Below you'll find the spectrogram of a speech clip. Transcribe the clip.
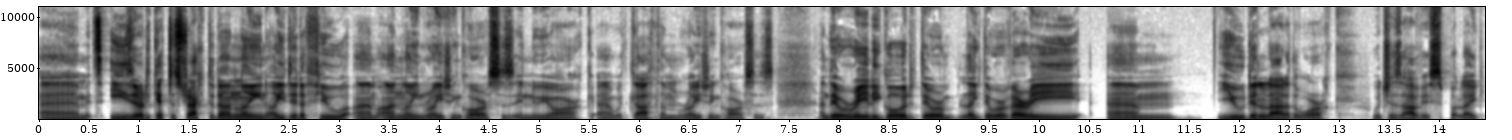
Um, it's easier to get distracted online. I did a few um, online writing courses in New York uh, with Gotham writing courses, and they were really good. They were like they were very. Um, you did a lot of the work, which is obvious, but like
